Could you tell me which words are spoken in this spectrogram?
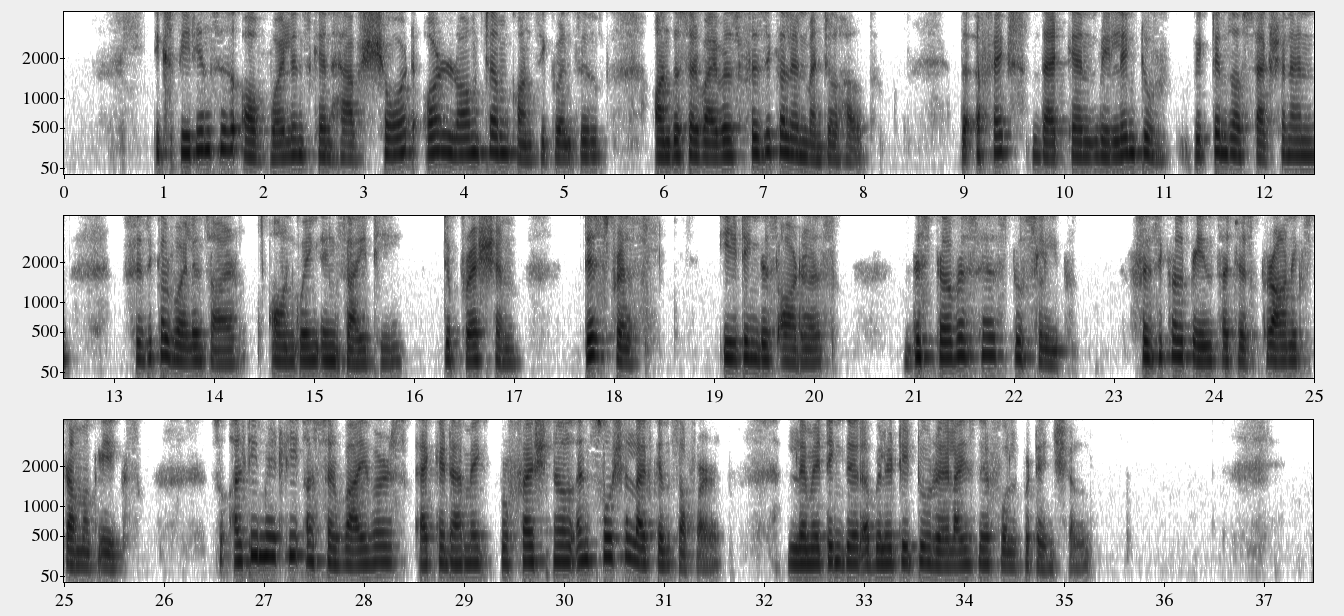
Experiences of violence can have short or long term consequences on the survivor's physical and mental health. The effects that can be linked to victims of sexual and physical violence are ongoing anxiety, depression, distress, eating disorders, disturbances to sleep, physical pain such as chronic stomach aches. So ultimately, a survivor's academic, professional, and social life can suffer, limiting their ability to realize their full potential.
